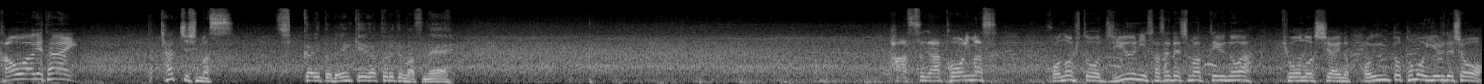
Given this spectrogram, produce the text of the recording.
顔を上げたい。キャッチします。しっかりと連携が取れてますね。パスが通ります。この人を自由にさせてしまっているのが今日の試合のポイントとも言えるでしょ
